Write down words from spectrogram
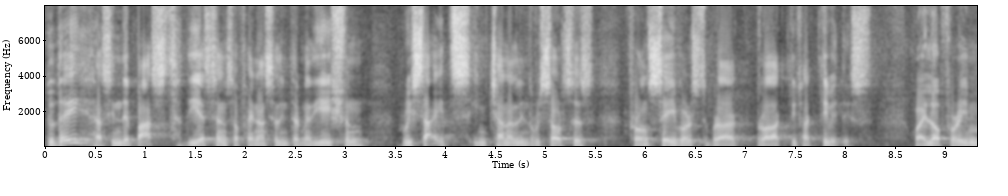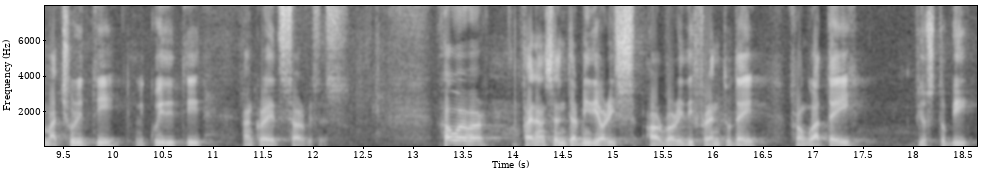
Today, as in the past, the essence of financial intermediation resides in channeling resources from savers to product productive activities, while offering maturity, liquidity, and credit services. However, financial intermediaries are very different today from what they used to be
